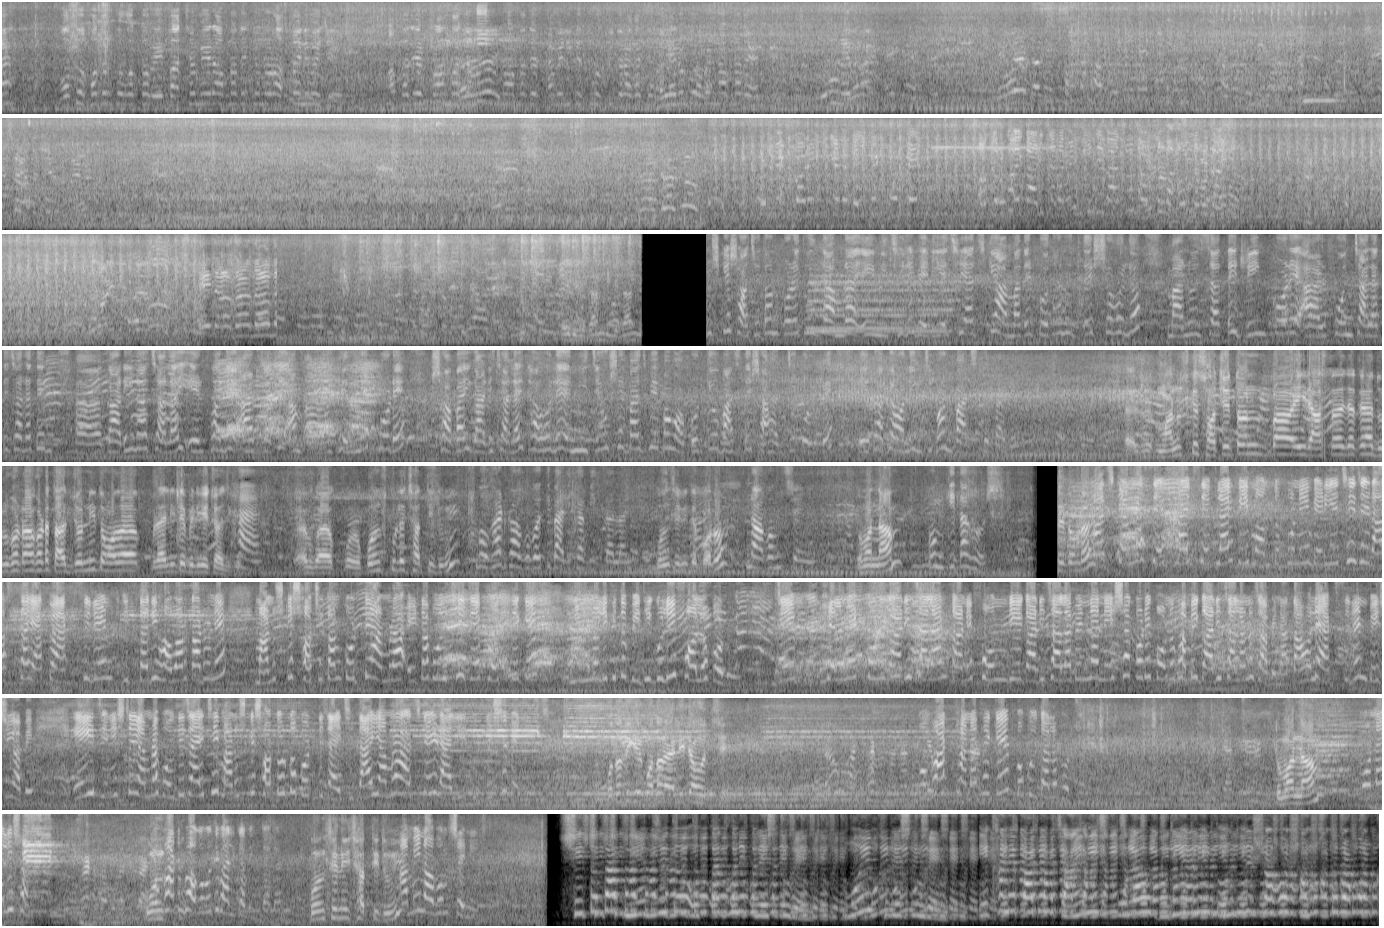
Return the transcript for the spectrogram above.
হ্যাঁ কত সতর্ক করতে হবে। এই বাচ্চা মেয়েরা আপনাদের জন্য রাস্তায় নেমেছে। আপনাদের প্রাণ বাঁচানোর জন্য আপনাদের ফ্যামিলিকে সুরক্ষিত রাখার জন্য। এরকম করবেন না আপনারা হেলমেট করুন হেলমেট হেলমেট পরেন নিজেরা হেলমেট পরবেন সতর্ক হয়ে গাড়ি চালাবেন নিজে বাঁচুন অন্য অন্যকে বাঁচান মানুষকে সচেতন করে তুলতে আমরা এই মিছিলে বেরিয়েছি আজকে। আমাদের প্রধান উদ্দেশ্য হলো মানুষ যাতে ড্রিঙ্ক করে আর ফোন চালাতে চালাতে গাড়ি না চালায়। এর ফলে আর যাতে হেলমেট পরে সবাই গাড়ি চালায় তাহলে নিজেও সে বাঁচবে এবং অপরকেও বাঁচতে সাহায্য করবে। এইভাবে অনেক জীবন বাঁচতে পারে। মানুষকে সচেতন বা এই রাস্তায় যাতে না দুর্ঘটনা ঘটে তার জন্যই তোমরা র্যালিতে বেরিয়েছো আজকে। হ্যাঁ। কোন স্কুলের ছাত্রী তুমি? গোঘাট ভগবতী বালিকা বিদ্যালয়। কোন শ্রেণীতে পড়ো? নবম শ্রেণি। তোমার নাম? অঙ্কিতা ঘোষ। তোমরা? আজকে আমরা সেফ লাইফ সেফ লাইফ এই মন্তব্য নিয়ে বেরিয়েছি যে রাস্তায় এত অ্যাক্সিডেন্ট ইত্যাদি হওয়ার কারণে মানুষকে সচেতন করতে আমরা এটা বলছি যে প্রত্যেকে নিম্নলিখিত বিধিগুলি ফলো করুন। যে হেলমেট পরে গাড়ি চালান কানে ফোন দিয়ে গাড়ি চালাবেন না নেশা করে কোনোভাবেই গাড়ি চালানো যাবে না তাহলে অ্যাক্সিডেন্ট বেশি হবে। এই জিনিসটাই আমরা বলতে চাইছি মানুষকে সতর্ক করতে চাইছি তাই আমরা আজকে এই বেরিয়েছি কোথা থেকে কোথা র্যালিটা হচ্ছে? গোঘাট থানা থেকে বকুলতলা পর্যন্ত। তোমার নাম? মোনালি সরকার। কোন গোঘাট ভগবতী বালিকা বিদ্যালয়। কোন শ্রেণির ছাত্রী তুমি? আমি নবম শ্রেণির শীততাপ নিয়ন্ত্রিত অত্যাধুনিক রেস্টুরেন্ট ময়ূখ রেস্টুরেন্ট এখানে পাবেন চাইনিজ পোলাও বিরিয়ানি তন্দুরি সহ সমস্ত রকম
